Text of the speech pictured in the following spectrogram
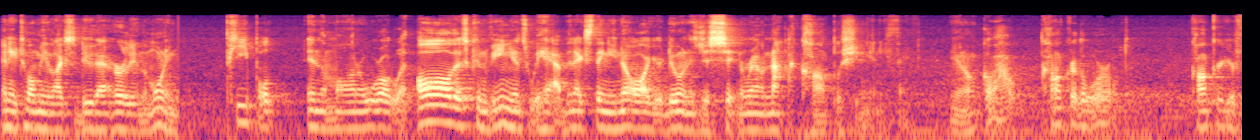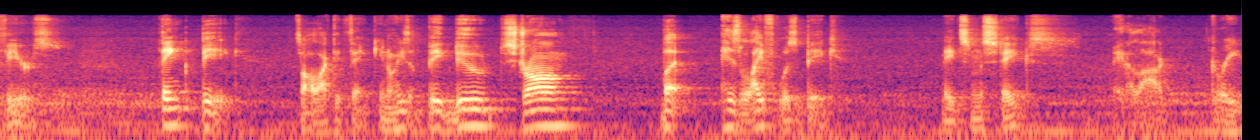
And he told me he likes to do that early in the morning. People in the modern world with all this convenience we have, the next thing you know, all you're doing is just sitting around not accomplishing anything. You know, go out, conquer the world, conquer your fears, think big. That's all I could think. You know, he's a big dude, strong, but his life was big. Made some mistakes, made a lot of great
